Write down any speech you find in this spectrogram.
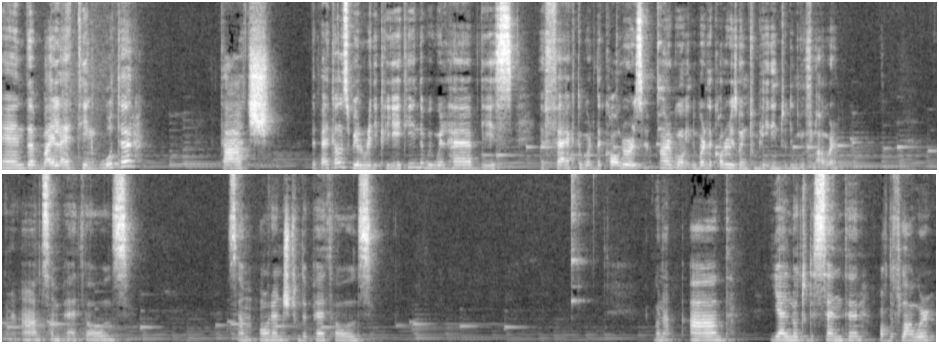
And by letting water touch the petals we already created, we will have this effect where the colors are going, where the color is going to bleed into the new flower. I'm gonna add some petals, some orange to the petals. I'm gonna add yellow to the center of the flower.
